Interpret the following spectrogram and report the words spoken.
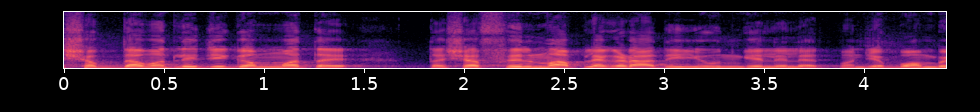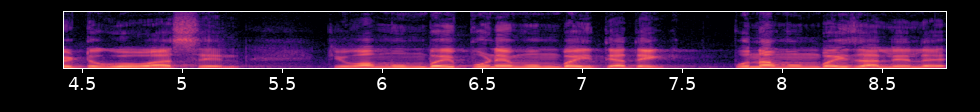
शब्दामधली जी गंमत आहे तशा फिल्म आपल्याकडे आधी येऊन गेलेल्या आहेत. म्हणजे बॉम्बे टू गोवा असेल किंवा मुंबई पुणे मुंबई त्यात एक पुन्हा मुंबई झालेलं आहे.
